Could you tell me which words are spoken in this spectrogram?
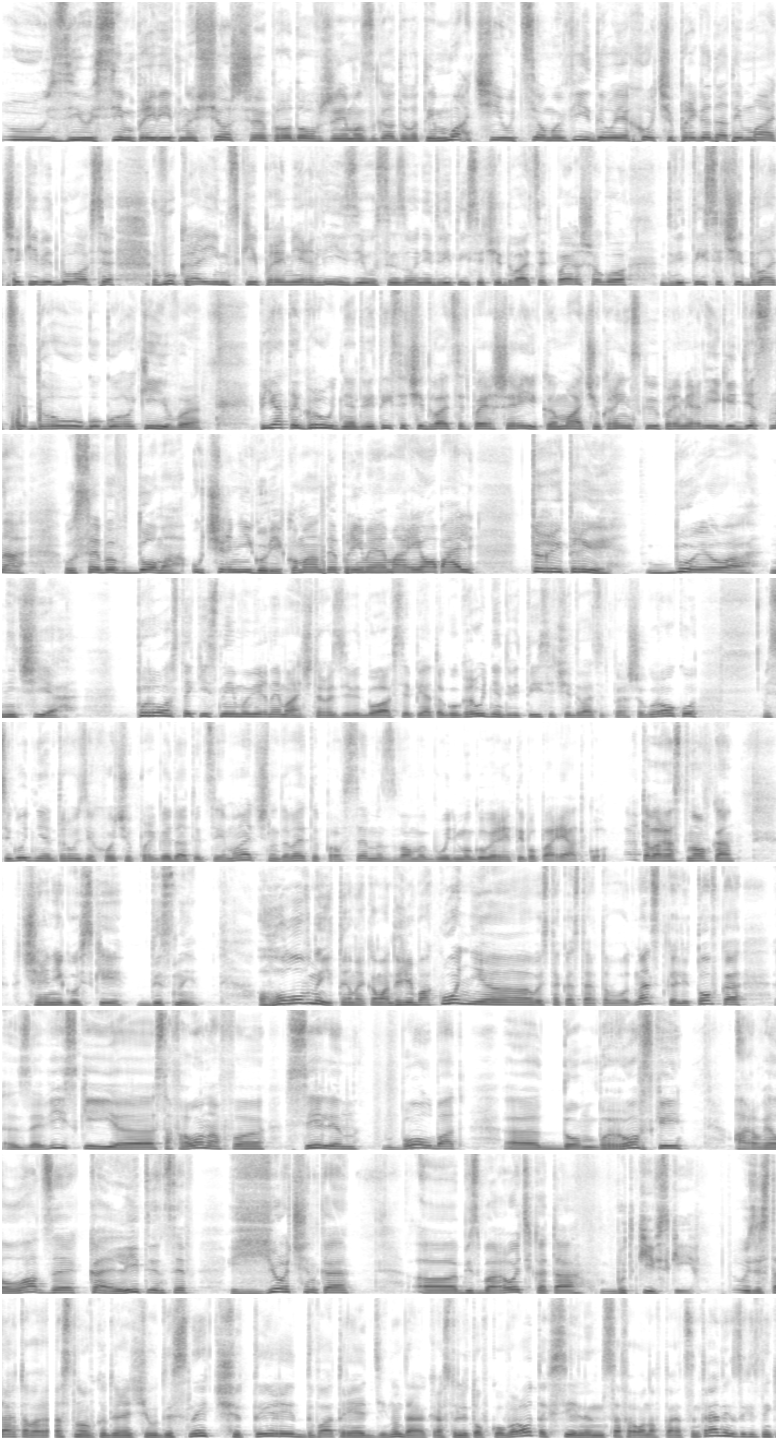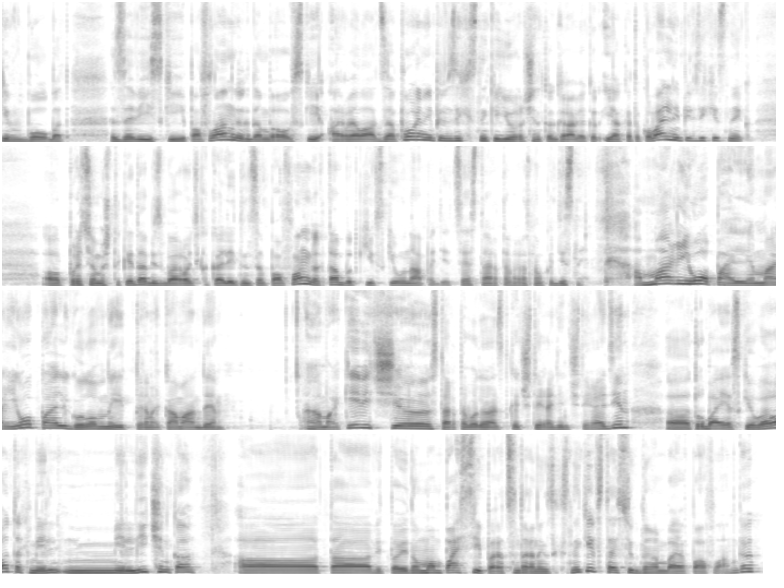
Друзі, усім привіт! Ну що ж, продовжуємо згадувати матчі. У цьому відео я хочу пригадати матч, який відбувався в українській прем'єр-лізі у сезоні 2021-2022 років. 5 грудня 2021 рік. Матч Української прем'єр-ліги Десна у себе вдома у Чернігові. Команда приймає Маріополь 3-3. Бойова нічия. Просто якийсь неймовірний матч, друзі, відбувався 5 грудня 2021 року. Сьогодні, друзі, хочу пригадати цей матч. Ну давайте про все ми з вами будемо говорити по порядку. Стартова розстановка Чернігівської Десни. Головний тренер команди Рібаконь, е, ось така стартова одинадцятка, Літовка, е, Завійський, е, Сафронов, Селін, Болбат, е, Домбровський, Арвеладзе, Калітвінцев, Юрченка, е, Бізбородька та Будківський. Друзі, стартова розстановка, до речі, у Десни 4-2-3-1. Ну да, якраз то літовка у воротах, Селін, Сафронов перед центральних захисників, Болбат, Завійський по флангах, Домбровський, Арвеладзе опорні півзахисники, Юрченко грав як атакувальний півзахисник. При цьому ж таки, да, Безбородька Калітинцев по флангах та Будківський у нападі. Це стартова розстановка Дісни. А Маріополь. Маріополь, головний тренер команди Маркевич, е, стартова 11 4-1-4-1, е, Трубаєвський у воротах, Міліченка та, відповідно, Мампасі перед захисників, Стасюк Дорамбаєв по флангах.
